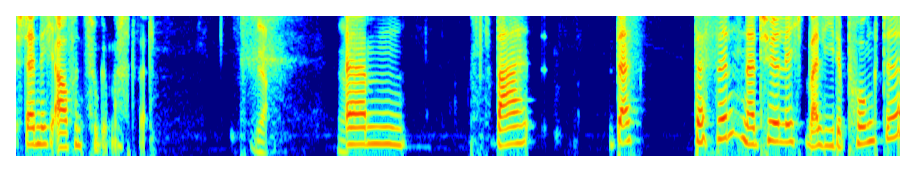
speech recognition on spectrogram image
ständig auf und zugemacht wird. Ja. Ähm, war das, das sind natürlich valide Punkte,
